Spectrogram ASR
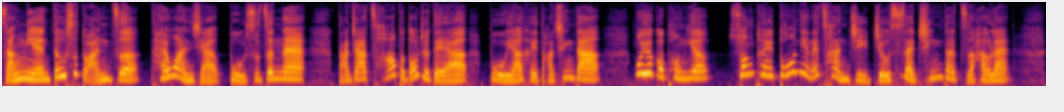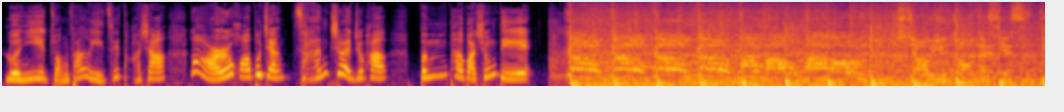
上面都是段子，开玩笑，不是真的。大家差不多就得了，不要黑大青岛。我有个朋友，双腿多年的残疾就是在青岛治好的。轮椅撞翻了一车大虾，那二话不讲，站起来就跑，奔跑吧兄弟！Go go go go，跑跑跑，小宇宙那歇斯底里的燃烧。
